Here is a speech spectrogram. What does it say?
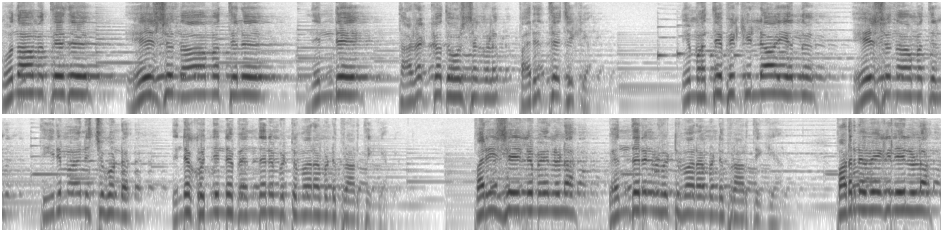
മൂന്നാമത്തേത് യേശുനാമത്തിൽ നിന്റെ തഴക്കദോഷങ്ങൾ പരിത്യജിക്കുക. നീ മദ്യപിക്കില്ല എന്ന് യേശുനാമത്തിൽ തീരുമാനിച്ചുകൊണ്ട് നിന്റെ കുഞ്ഞിന്റെ ബന്ധനം വിട്ടുമാറാൻ വേണ്ടി പ്രാർത്ഥിക്കുക. പരീക്ഷയിലെ മേലുള്ള ബന്ധനങ്ങൾ വിട്ടുമാറാൻ വേണ്ടി പ്രാർത്ഥിക്കുക. പഠന മേഖലയിലുള്ള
